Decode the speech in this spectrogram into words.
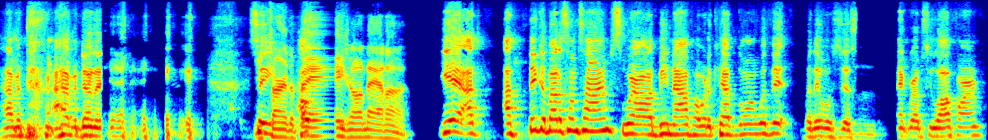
I haven't. Done, I haven't done it. you turned the page I, on that, huh? Yeah, I, I think about it sometimes where I would be now if I would have kept going with it, but it was just mm-hmm. bankruptcy law firm,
